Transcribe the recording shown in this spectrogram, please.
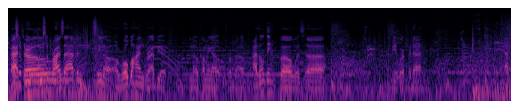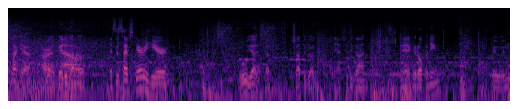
I'm, Back sur- I'm surprised I haven't seen a, a roll behind grab yet, you know, coming out for BOW. I don't think BOW was uh gonna be aware for that. Attack, yeah. All right, Yeah, baited that now, out. This is type scary here. Ooh, yeah, got, shot the gun. Yeah, shoot the gun. Okay, good opening. Okay, waiting.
